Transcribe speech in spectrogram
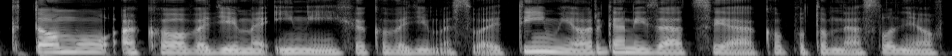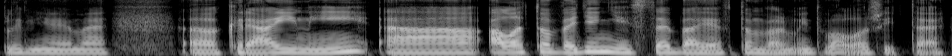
k tomu, ako vedieme iných, ako vedieme svoje týmy, organizácie, ako potom následne ovplyvňujeme krajiny, a, ale to vedenie seba je v tom veľmi dôležité.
